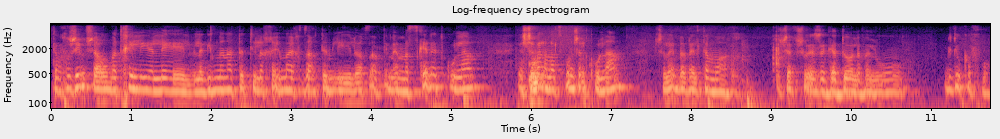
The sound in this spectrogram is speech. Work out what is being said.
אתם חושבים שההוא מתחיל להיעלל ולהגיד מה נתתי לכם, מה החזרתם לי, לא החזרתם, ממסכן את כולם, יושב על המצפון של כולם, שלא יבלבל את המוח. חושב שהוא איזה גדול, אבל הוא בדיוק הפוך.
